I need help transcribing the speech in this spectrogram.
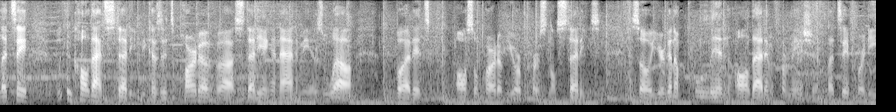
let's say we can call that study because it's part of uh, studying anatomy as well, but it's also part of your personal studies. So you're gonna pull in all that information. Let's say for the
